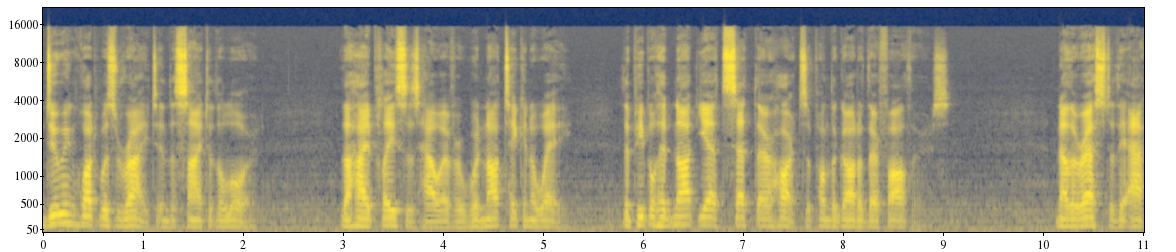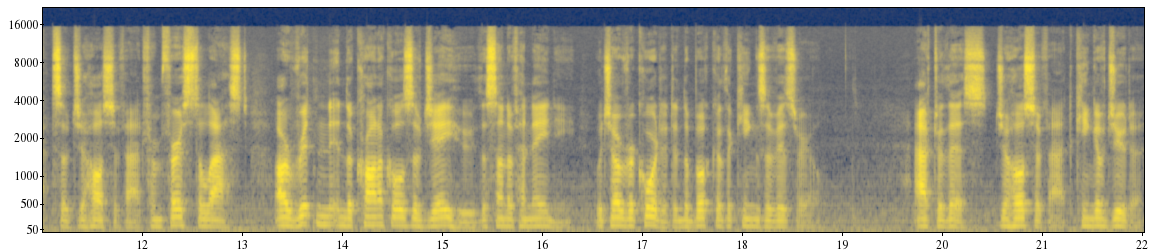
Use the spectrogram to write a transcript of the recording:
doing what was right in the sight of the Lord. The high places, however, were not taken away. The people had not yet set their hearts upon the God of their fathers. Now the rest of the acts of Jehoshaphat, from first to last, are written in the chronicles of Jehu the son of Hanani, which are recorded in the book of the kings of Israel. After this, Jehoshaphat, king of Judah,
